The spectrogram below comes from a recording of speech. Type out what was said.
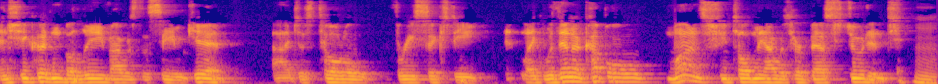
and she couldn't believe I was the same kid. Uh, just total 360 like within a couple months, she told me I was her best student. Hmm.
